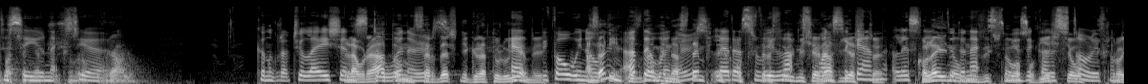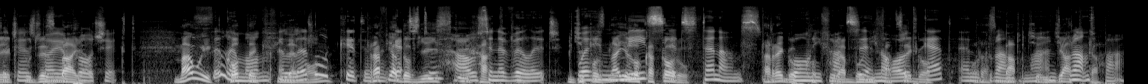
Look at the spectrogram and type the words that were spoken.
to see you next przyszłym roku w year. Congratulations Laureatom to winners. serdecznie gratulujemy. A zanim poznamy następnych, odstresujmy się raz jeszcze kolejną muzyczną opowieścią z projektu Jazz Baja. Mały Philemon, kotek Filemon trafia do wiejskiej chaty, gdzie poznaje lokatorów, starego kotura Bonifacego oraz babcię i dziadka.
